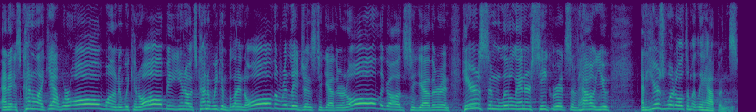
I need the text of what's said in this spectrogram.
and it's kind of like, yeah, we're all one and we can all be, you know, it's kind of, we can blend all the religions together and all the gods together. And here's some little inner secrets of how you, and here's what ultimately happens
